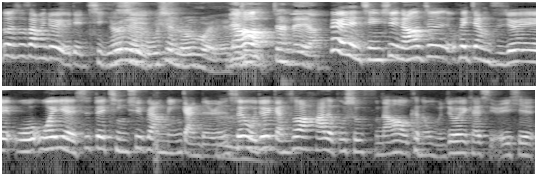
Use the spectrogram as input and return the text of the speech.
论述上面就会有点情绪，有点无限轮回，然后就很累啊，会有点情绪，然后就会这样子，就会我我也是对情绪非常敏感的人，嗯、所以我就会感受到他的不舒服，然后可能我们就会开始有一些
